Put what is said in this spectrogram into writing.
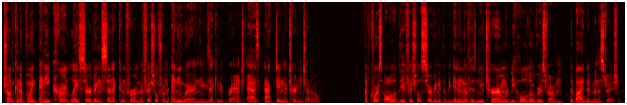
Trump can appoint any currently serving Senate confirmed official from anywhere in the executive branch as acting Attorney General of course, all of the officials serving at the beginning of his new term would be holdovers from the Biden administration.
